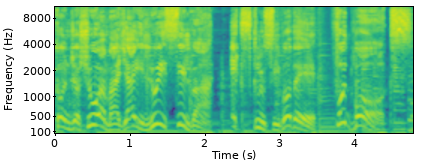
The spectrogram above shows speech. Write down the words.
con Joshua Maya y Luis Silva, exclusivo de Footbox.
